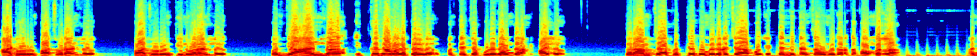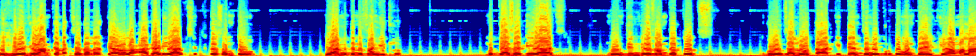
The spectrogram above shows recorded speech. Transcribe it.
आठवरून पाचवर आणलं. पाचवरून तीनवर आणलं. पण जे आणलं इतकंच आम्हाला कळलं. पण त्याच्या पुढे जाऊन जर आम्ही पाहिलं तर आमच्या प्रत्येक उमेदवाराच्या अपोजिट त्यांनी त्यांचा उमेदवाराचा फॉर्म भरला. आणि हे जेव्हा आमच्या लक्षात आलं त्यावेळेला आघाडी हा विषय तिथं संपतो हे आम्ही त्यांना सांगितलं. मग त्यासाठी आज दोन तीन दिवस आमचा तोच घोळ चालू होता की त्यांचं नेतृत्व म्हणतंय की आम्हाला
